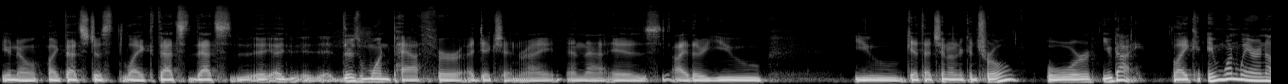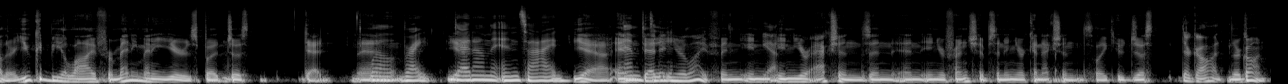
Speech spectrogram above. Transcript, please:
You know, like that's just like that's that's. Uh, uh, there's one path for addiction, right? And that is either you you get that shit under control or you die. Like in one way or another, you could be alive for many many years, but just dead. And well, right, yeah. dead on the inside. Yeah, and dead in your life, and in, Yeah. in your actions, and, and in your friendships, and in your connections. Like you're just They're gone. they're gone.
